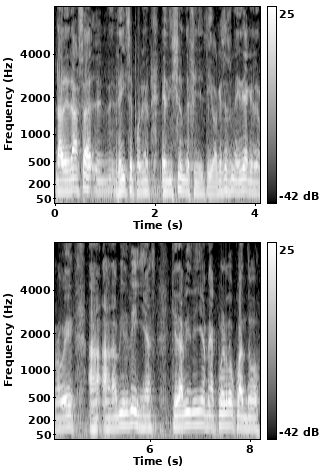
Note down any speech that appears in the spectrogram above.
la de Daza, eh, le hice poner edición definitiva, que esa es una idea que le robé a, David Viñas, que David Viñas me acuerdo cuando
